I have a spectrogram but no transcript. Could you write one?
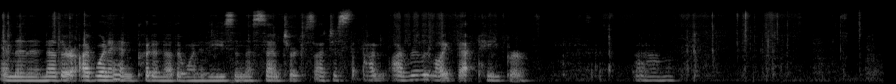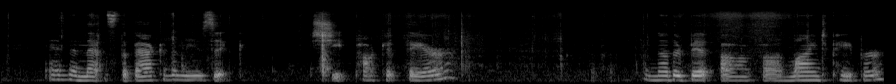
And then another, I went ahead and put another one of these in the center because I just, I, I really like that paper. Um, and then that's the back of the music sheet pocket there. Another bit of uh, lined paper.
